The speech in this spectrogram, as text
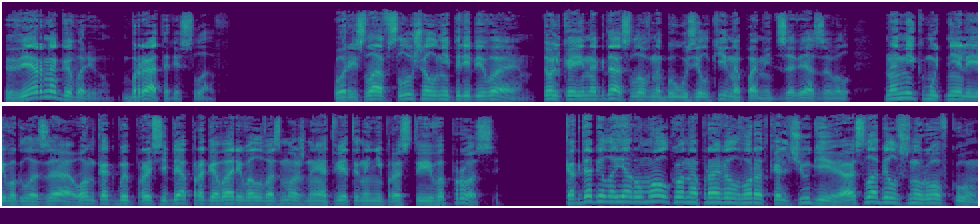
Верно говорю, брат Орислав? Орислав слушал, не перебивая, только иногда словно бы узелки на память завязывал. На миг мутнели его глаза, он как бы про себя проговаривал возможные ответы на непростые вопросы. Когда Белояр умолк, он оправил ворот кольчуги, ослабил шнуровку,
